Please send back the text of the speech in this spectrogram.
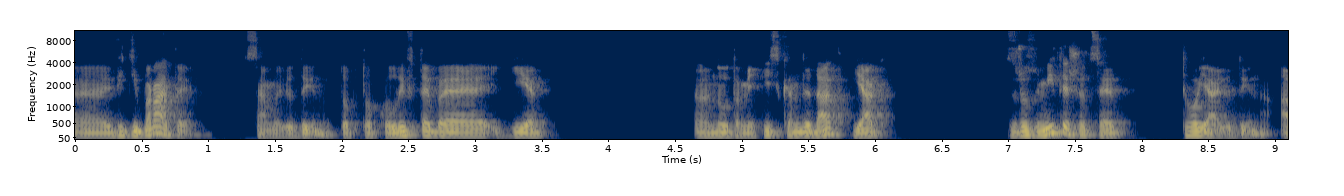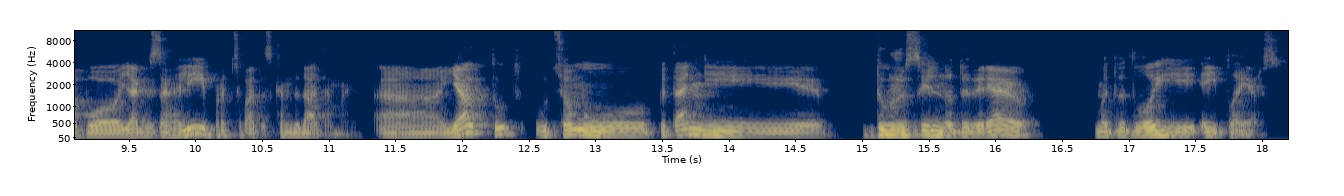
е, відібрати саме людину. Тобто, коли в тебе є е, ну там якийсь кандидат, як зрозуміти, що це твоя людина, або як взагалі працювати з кандидатами. Я тут у цьому питанні дуже сильно довіряю методології A-Players.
